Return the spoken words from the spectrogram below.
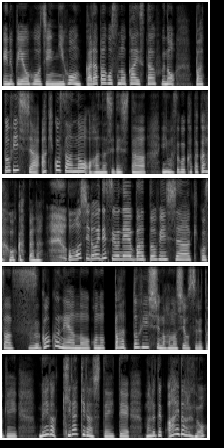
NPO 法人日本ガラパゴスの会スタッフのバッドフィッシャーあきこさんのお話でした。今すごいカタカナ多かったな。面白いですよね。バッドフィッシャーあきこさん。すごくねあのこのバッドフィッシュの話をするとき目がキラキラしていてまるでアイドルの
